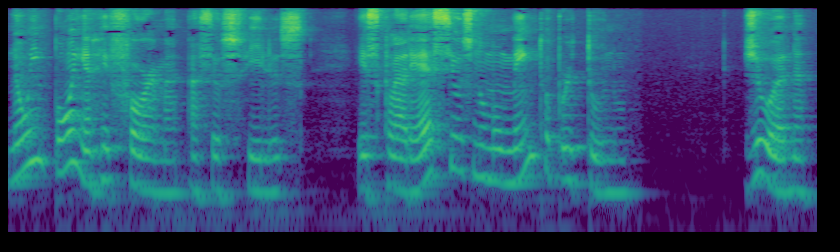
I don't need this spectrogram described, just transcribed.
não impõe a reforma a seus filhos, esclarece-os no momento oportuno. Joana,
